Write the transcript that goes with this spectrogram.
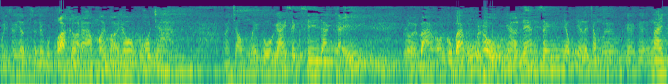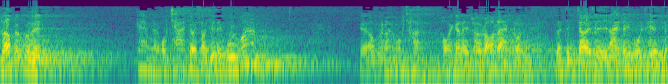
Quỷ sứ dẫn xuống địa ngục mở cửa ra mới mở vô. Ô cha và trong mấy cô gái sexy đang nhảy rồi bà con cô bác uống rượu như là dancing giống như là trong cái, cái, cái night club vậy quý vị. Cái ông nói ô cha trời sao dưới này vui quá. Cái ông mới nói ô trời thôi cái này rõ ràng rồi. Lên trên trời thì ai nấy ngồi thiền thì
